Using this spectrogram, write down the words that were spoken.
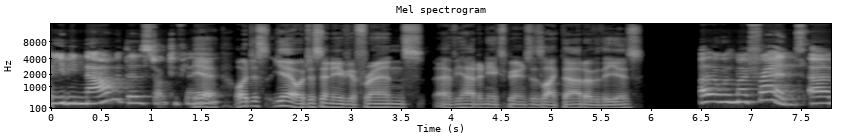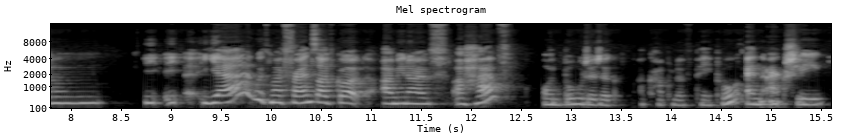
you mean now with the stock deflation? Yeah, or just yeah, or just any of your friends. Have you had any experiences like that over the years? Oh, with my friends. Um, yeah, with my friends, I've got. I mean, I've I have onboarded a, a couple of people, and actually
